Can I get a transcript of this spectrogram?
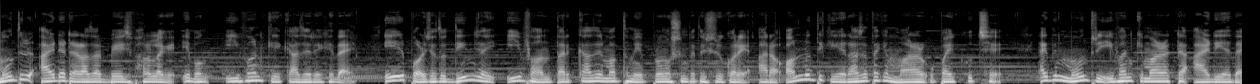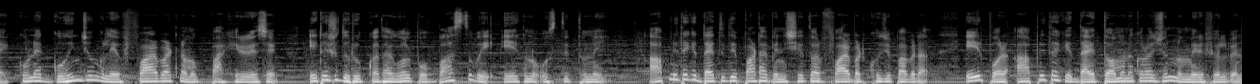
মন্ত্রীর আইডিয়াটা রাজার বেশ ভালো লাগে এবং ইভানকে কাজে রেখে দেয়। এরপর যত দিন যায়, ইভান তার কাজের মাধ্যমে প্রমোশন পেতে শুরু করে আর অন্যদিকে রাজা তাকে মারার উপায় খুঁজছে। একদিন মন্ত্রী ইভানকে মারার একটা আইডিয়া দেয়। কোন এক গহীন জঙ্গলে ফায়ারবার্ড নামক পাখি রয়েছে। এটা শুধু রূপকথা গল্প, বাস্তবে এর কোনো অস্তিত্ব নেই। আপনি তাকে দায়িত্ব দিয়ে পাঠাবেন, সে তো আর ফায়ারবার্ড খুঁজে পাবে না। এরপর আপনি তাকে দায়িত্ব অমান্য করার জন্য মেরে ফেলবেন।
